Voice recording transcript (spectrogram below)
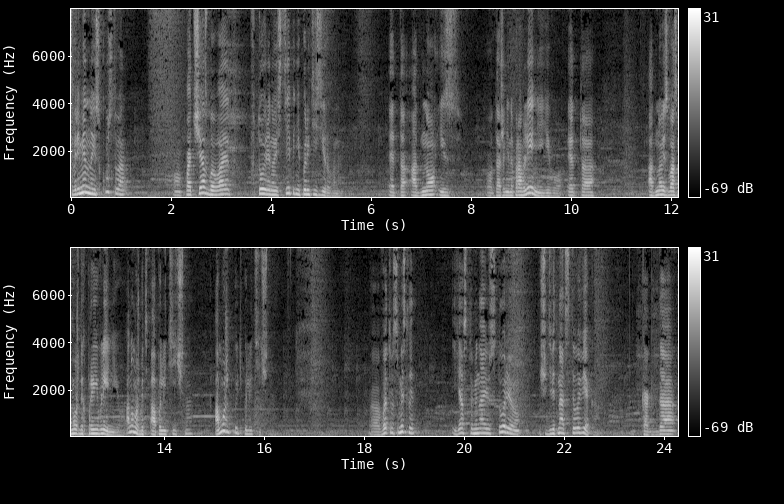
Современное искусство а, подчас бывает в той или иной степени политизировано. Это одно из, даже не направлений его, это одно из возможных проявлений его. Оно может быть аполитично, а может быть политично. Э, В этом смысле я вспоминаю историю еще 19 века, когда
